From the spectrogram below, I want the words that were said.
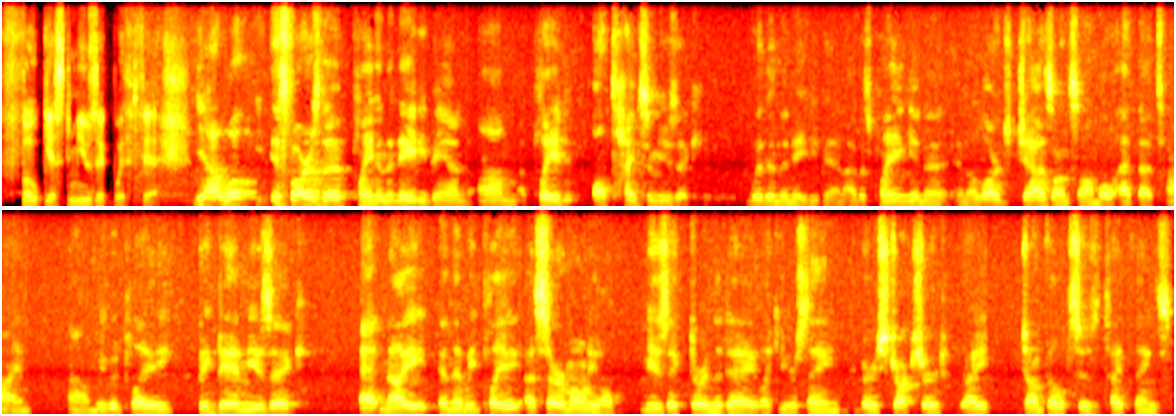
focused music with Phish yeah well as far as the playing in the navy band um, i played all types of music within the Navy band. I was playing in a in a large jazz ensemble at that time. Um, we would play big band music at night, and then we'd play a ceremonial music during the day, like you were saying, very structured, right? John Philip Sousa type things.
